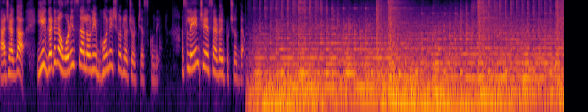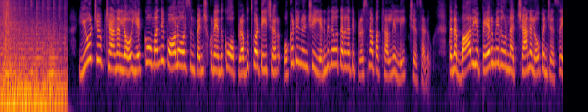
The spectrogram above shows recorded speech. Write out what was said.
తాజాగా ఈ ఘటన ఒడిశాలోని భువనేశ్వర్లో చోటు చేసుకుంది. అసలు ఏం చేశాడో ఇప్పుడు చూద్దాం. యూట్యూబ్ ఛానల్లో ఎక్కువ మంది ఫాలోవర్స్ను పెంచుకునేందుకు ఓ ప్రభుత్వ టీచర్ ఒకటి నుంచి ఎనిమిదవ తరగతి ప్రశ్నాపత్రాల్ని లీక్ చేశాడు. తన భార్య పేరు మీద ఉన్న ఛానల్ ఓపెన్ చేసి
